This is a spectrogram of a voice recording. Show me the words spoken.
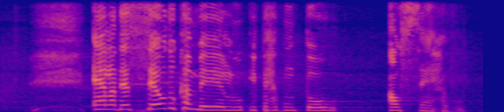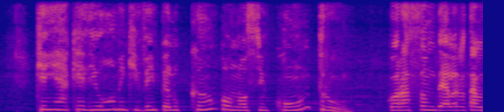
Ela desceu do camelo e perguntou ao servo: Quem é aquele homem que vem pelo campo ao nosso encontro? O coração dela já estava.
